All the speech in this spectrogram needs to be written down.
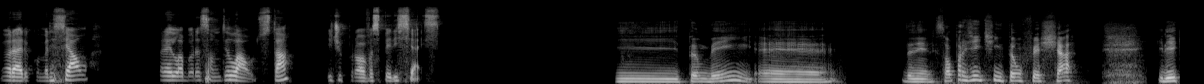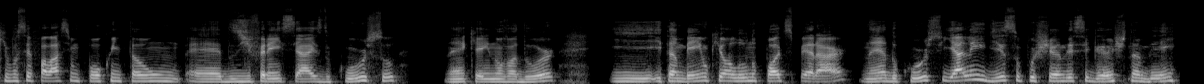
em horário comercial para elaboração de laudos, tá? E de provas periciais. E também é, Daniel, só para a gente então fechar, queria que você falasse um pouco então é, dos diferenciais do curso, né, que é inovador, e, e, também o que o aluno pode esperar né, do curso. E além disso, puxando esse gancho também,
